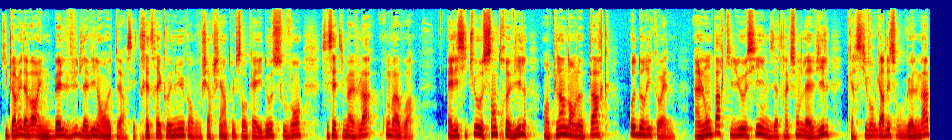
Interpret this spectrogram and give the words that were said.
qui permet d'avoir une belle vue de la ville en hauteur. C'est très très connu quand vous cherchez un truc sur Hokkaido, souvent c'est cette image-là qu'on va voir. Elle est située au centre-ville, en plein dans le parc Odorikoen. Un long parc qui lui aussi est une des attractions de la ville, car si vous regardez sur Google Maps,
